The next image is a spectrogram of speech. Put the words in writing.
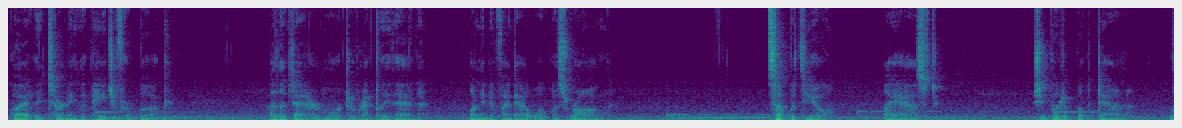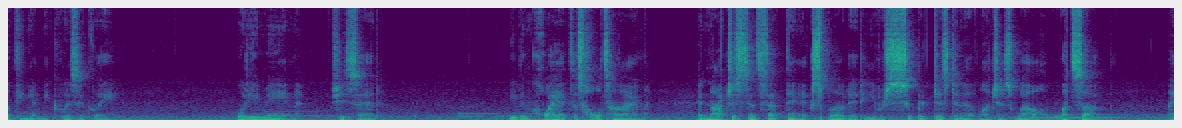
quietly turning the page of her book. I looked at her more directly then, wanting to find out what was wrong. What's up with you? I asked. She put her book down, looking at me quizzically. What do you mean? she said. You've been quiet this whole time, and not just since that thing exploded. You were super distant at lunch as well. What's up? I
